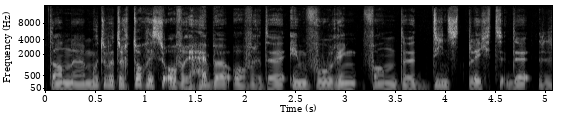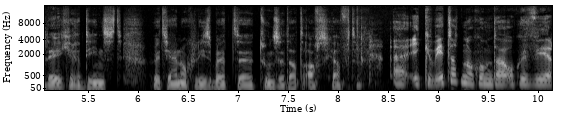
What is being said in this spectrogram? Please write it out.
dan uh, moeten we het er toch eens over hebben. Over de invoering van de dienstplicht, de legerdienst. Weet jij nog, Lisbeth, uh, toen ze dat afschaften? Uh, ik weet dat nog, omdat ongeveer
